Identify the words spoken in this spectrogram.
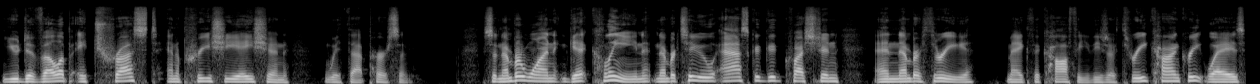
you develop a trust and appreciation with that person. So, number one, get clean. Number two, ask a good question. And number three, make the coffee. These are three concrete ways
